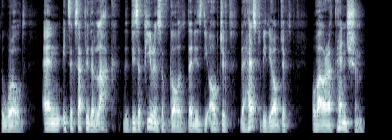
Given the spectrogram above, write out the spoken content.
the world. And it's exactly the lack, the disappearance of God that is the object, that has to be the object of our attention.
